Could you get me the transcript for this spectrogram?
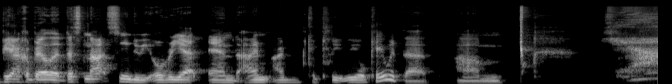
Bianca Belair does not seem to be over yet, and I'm I'm completely okay with that. Um, yeah,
